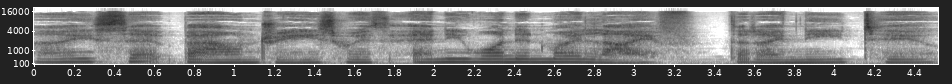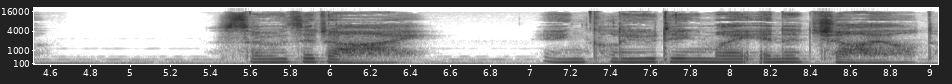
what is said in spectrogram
I set boundaries with anyone in my life that I need to, so that I, including my inner child,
